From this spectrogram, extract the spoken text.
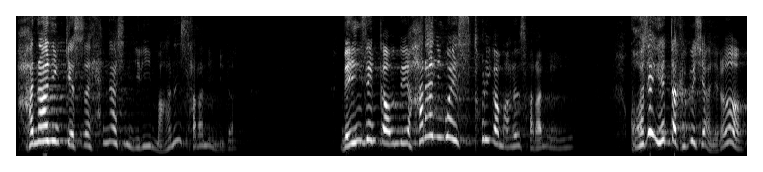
하나님께서 행하신 일이 많은 사람입니다. 내 인생 가운데 하나님과의 스토리가 많은 사람이에요. 고생했다 그것이 아니라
